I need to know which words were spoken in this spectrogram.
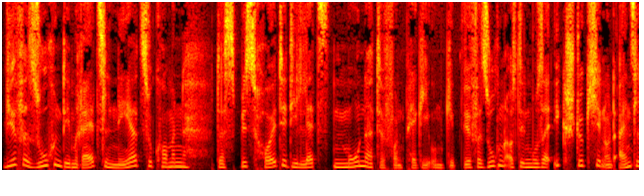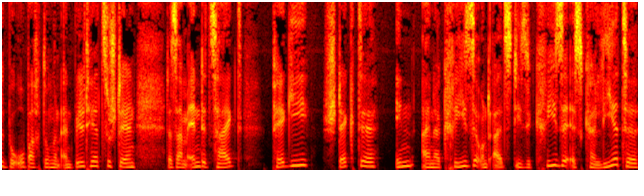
Wir versuchen dem Rätsel näher zu kommen, das bis heute die letzten Monate von Peggy umgibt. Wir versuchen aus den Mosaikstückchen und Einzelbeobachtungen ein Bild herzustellen, das am Ende zeigt, Peggy steckte in einer Krise und als diese Krise eskalierte,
